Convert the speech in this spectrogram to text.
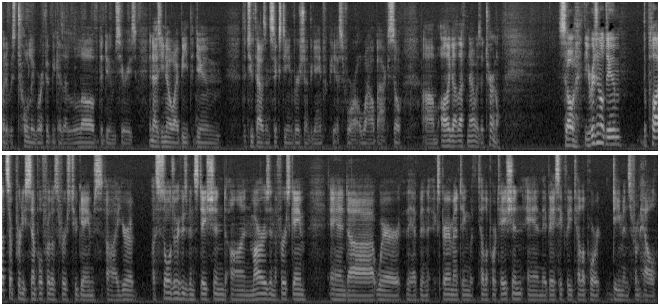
but it was totally worth it because I love the Doom series. And as you know, I beat the Doom, the 2016 version of the game for PS4 a while back. So um, all I got left now is Eternal. So the original Doom, the plots are pretty simple for those first two games. Uh, you're a a soldier who's been stationed on Mars in the first game, and uh, where they have been experimenting with teleportation, and they basically teleport demons from hell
